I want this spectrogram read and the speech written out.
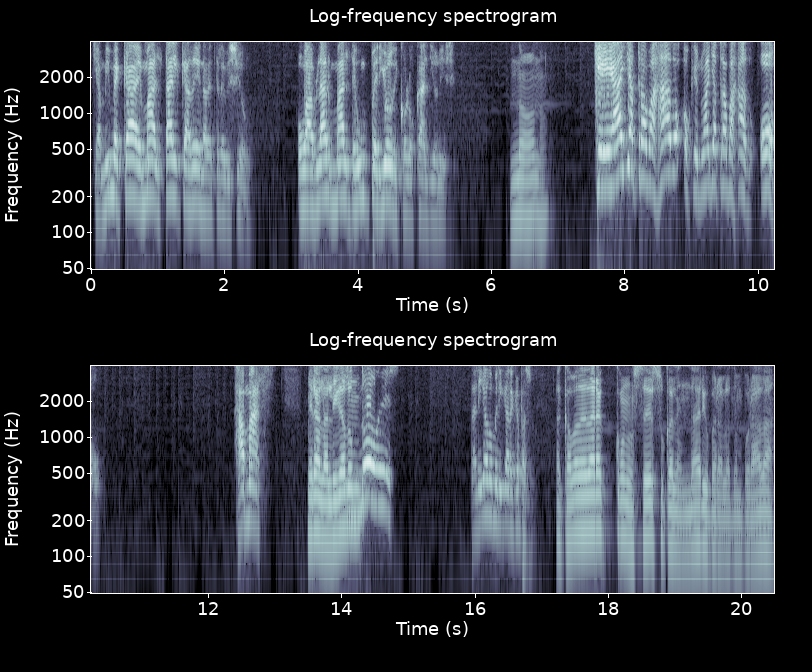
que a mí me cae mal tal cadena de televisión o hablar mal de un periódico local, Dionisio. No, no. Que haya trabajado o que no haya trabajado. Ojo. Jamás. Mira, la Liga Y Dom- no es. La Liga Dominicana, ¿qué pasó? acaba de dar a conocer su calendario para la temporada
